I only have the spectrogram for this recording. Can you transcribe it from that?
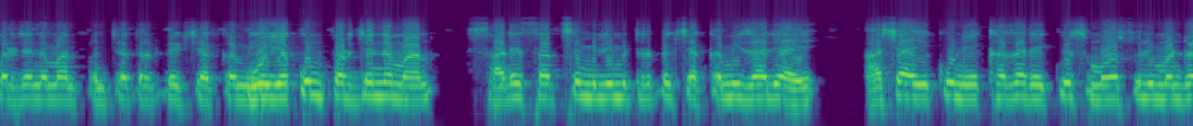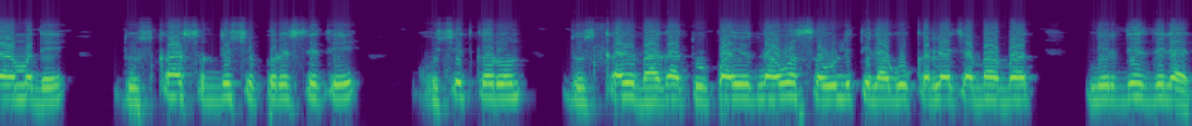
पर्जन्यमान पंच्याहत्तरपेक्षा कमी व एकूण पर्जन्यमान साडेसातशे मिलीमीटरपेक्षा कमी झाले आहे अशा एकूण एक हजार एकवीस महसुली मंडळामध्ये दुष्काळ सदृश परिस्थिती घोषित करून दुष्काळी भागात उपाययोजना व सवलती लागू करण्याच्या बाबत निर्देश दिले आहेत.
